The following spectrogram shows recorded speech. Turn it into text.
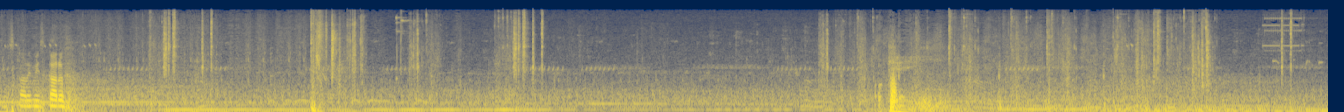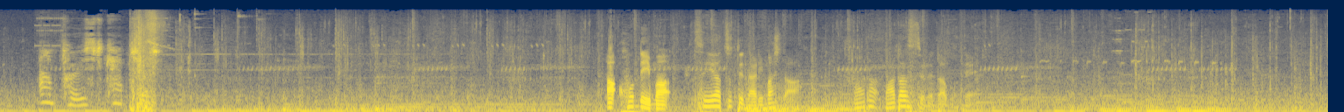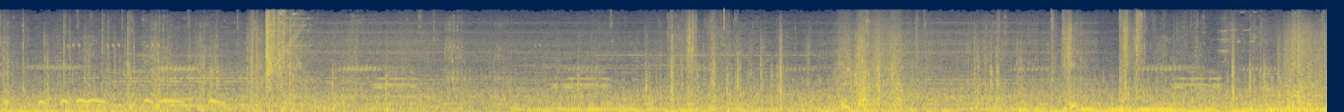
見つかる見つかる。Outpost captured. あ、ほんで今、制圧ってなりました？まだ、まだっすよね、多分ね。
